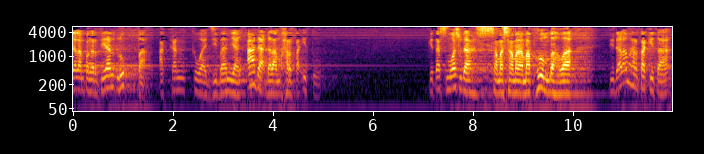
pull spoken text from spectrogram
dalam pengertian lupa akan kewajiban yang ada dalam harta itu. Kita semua sudah sama-sama mafhum bahwa di dalam harta kita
